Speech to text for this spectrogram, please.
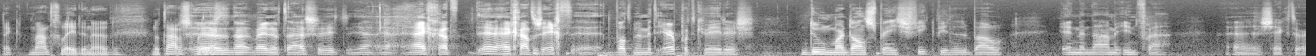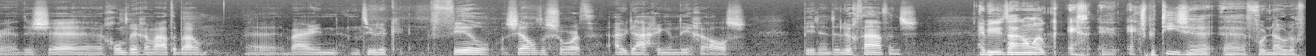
denk ik, een maand geleden naar de notaris geweest. Uh, nou, bij de notaris, ja. ja. hij, gaat, hij gaat dus echt uh, wat we met airport creators doen. Maar dan specifiek binnen de bouw. En met name infra sector. Dus grondweg en waterbouw. waarin natuurlijk veelzelfde soort uitdagingen liggen als binnen de luchthavens. Hebben jullie daar dan ook echt expertise uh, voor nodig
